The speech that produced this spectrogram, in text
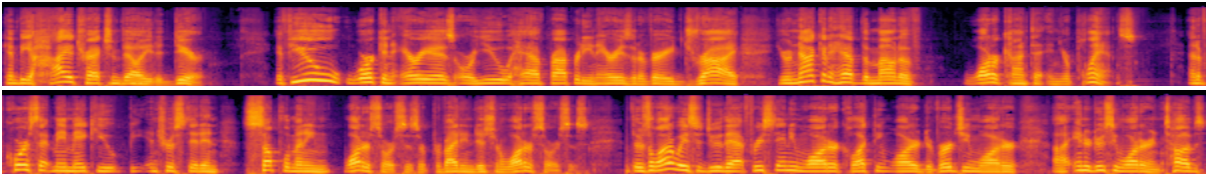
can be a high attraction value to deer. If you work in areas or you have property in areas that are very dry, you're not going to have the amount of water content in your plants. And of course, that may make you be interested in supplementing water sources or providing additional water sources. There's a lot of ways to do that freestanding water, collecting water, diverging water, uh, introducing water in tubs.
